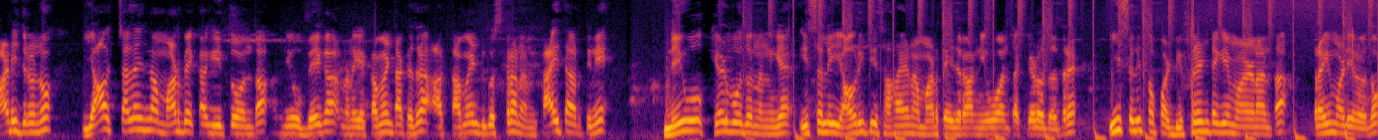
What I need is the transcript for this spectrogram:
ಮಾಡಿದ್ರೂ ಯಾವ ಚಾಲೆಂಜ್ನ ಮಾಡಬೇಕಾಗಿತ್ತು ಅಂತ ನೀವು ಬೇಗ ನನಗೆ ಕಮೆಂಟ್ ಹಾಕಿದ್ರೆ ಆ ಕಮೆಂಟ್ಗೋಸ್ಕರ ನಾನು ಕಾಯ್ತಾ ಇರ್ತೀನಿ. ನೀವು ಕೇಳ್ಬೋದು ನನಗೆ, ಈ ಸಲ ಯಾವ ರೀತಿ ಸಹಾಯನ ಮಾಡ್ತಾ ಇದ್ದೀರಾ ನೀವು ಅಂತ ಕೇಳೋದಾದ್ರೆ, ಈ ಸಲ ಸ್ವಲ್ಪ ಡಿಫ್ರೆಂಟಾಗಿ ಮಾಡೋಣ ಅಂತ ಟ್ರೈ ಮಾಡಿರೋದು.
